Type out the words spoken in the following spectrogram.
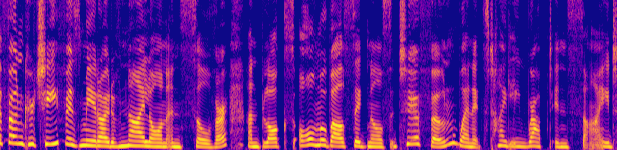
The Phonekerchief is made out of nylon and silver and blocks all mobile signals to a phone when it's tightly wrapped inside.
